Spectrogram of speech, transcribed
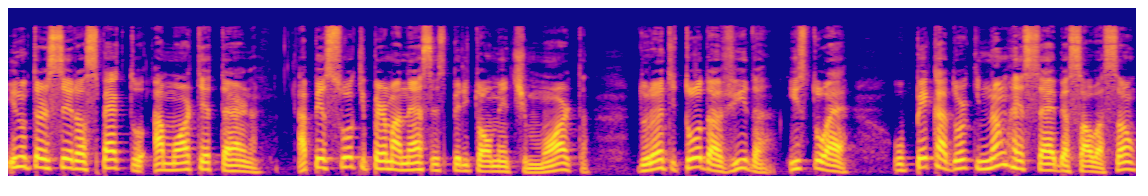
E no terceiro aspecto, a morte eterna. A pessoa que permanece espiritualmente morta durante toda a vida, isto é, o pecador que não recebe a salvação,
